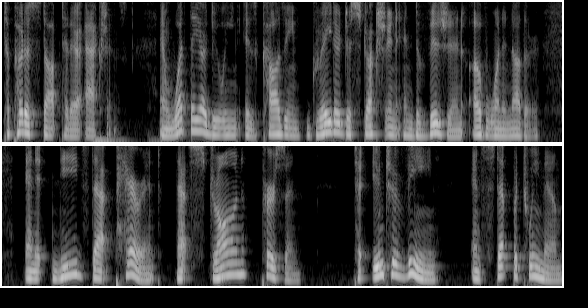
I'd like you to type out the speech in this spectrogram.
to put a stop to their actions. And what they are doing is causing greater destruction and division of one another. And it needs that parent, that strong person, to intervene and step between them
